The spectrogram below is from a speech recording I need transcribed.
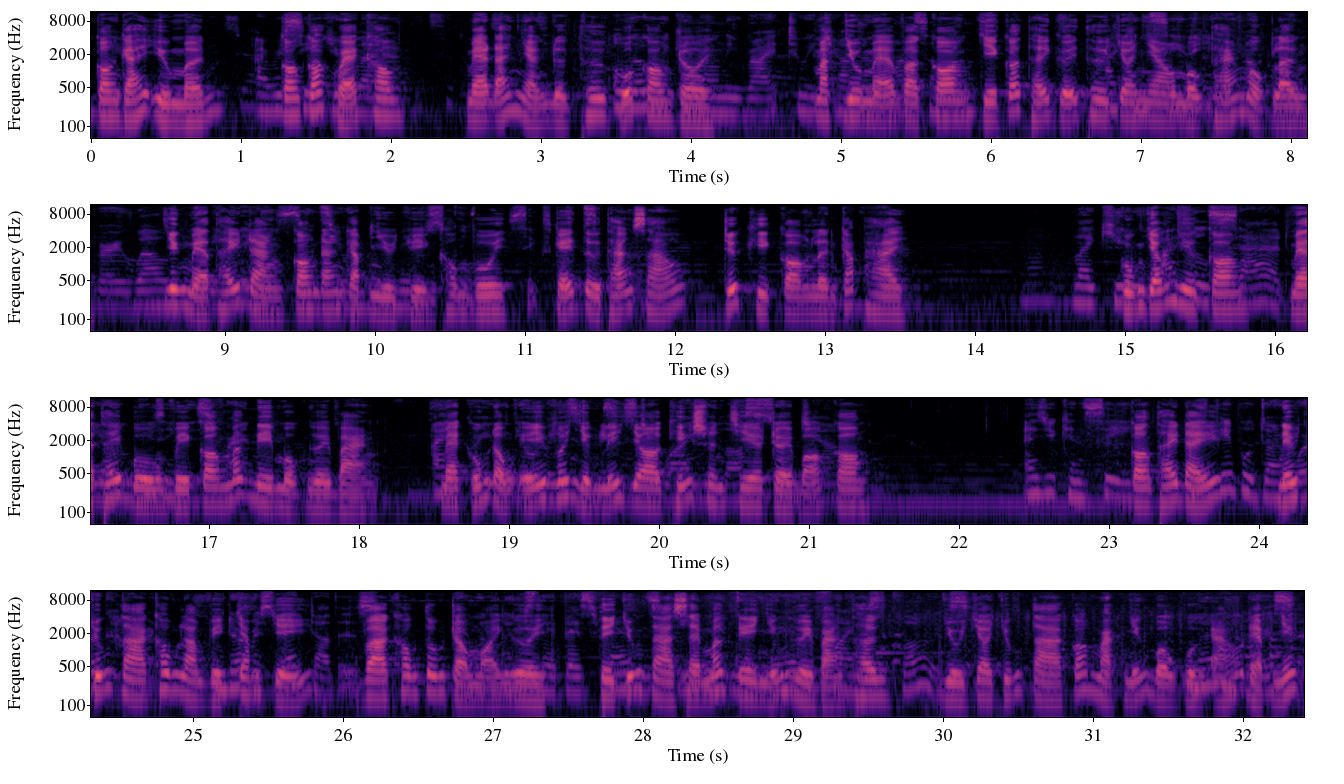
Con gái yêu mến, con có khỏe không? Mẹ đã nhận được thư của con rồi. Mặc dù mẹ và con chỉ có thể gửi thư cho nhau một tháng một lần, nhưng mẹ thấy rằng con đang gặp nhiều chuyện không vui kể từ tháng 6, trước khi con lên cấp 2. Cũng giống như con, mẹ thấy buồn vì con mất đi một người bạn. Mẹ cũng đồng ý với những lý do khiến Sun Chia rời bỏ con. Con thấy đấy, nếu chúng ta không làm việc chăm chỉ và không tôn trọng mọi người, thì chúng ta sẽ mất đi những người bạn thân, dù cho chúng ta có mặc những bộ quần áo đẹp nhất.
